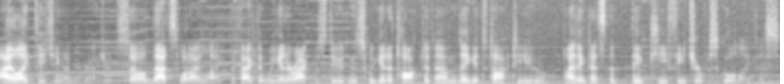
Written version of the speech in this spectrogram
I like teaching undergraduates, so that's what I like. The fact that we interact with students, we get to talk to them, they get to talk to you. I think that's the big key feature of a school like this.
